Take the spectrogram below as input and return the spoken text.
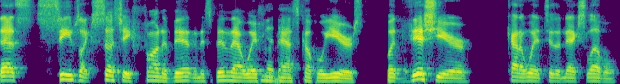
that seems like such a fun event, and it's been that way for Yeah, the past couple of years. But this year, kind of went to the next level.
